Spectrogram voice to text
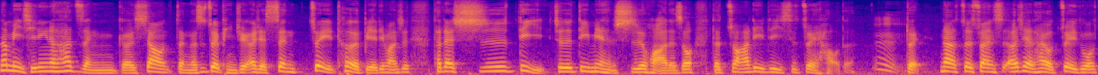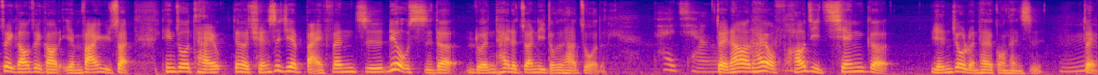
那米其林呢，它整个效整个是最平均，而且甚最特别的地方是，它在湿地，就是地面很湿滑的时候的抓地力是最好的。嗯，对，那这算是，而且它有最多、最高、最高的研发预算。听说台这个全世界百分之六十的轮胎的专利都是他做的。太强了。对，然后它有好几千个研究轮胎的工程师。嗯对，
